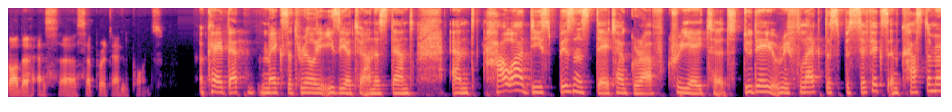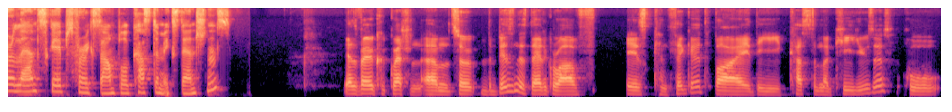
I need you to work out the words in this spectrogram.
rather as uh, separate endpoints. Okay, that makes it really easier to understand. And how are these business data graph created? Do they reflect the specifics in customer landscapes, for example, custom extensions? Yeah, that's a very good question. Um, so the business data graph is configured by the customer key users who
